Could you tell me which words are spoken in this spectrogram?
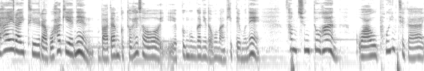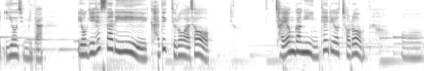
하이라이트라고 하기에는 마당부터 해서 예쁜 공간이 너무 많기 때문에 3층 또한 와우 포인트가 이어집니다. 여기 햇살이 가득 들어와서 자연광이 인테리어처럼 어,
